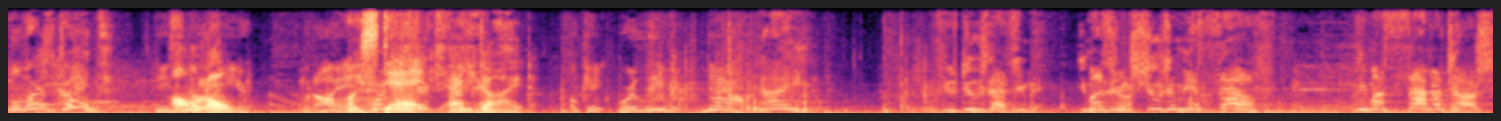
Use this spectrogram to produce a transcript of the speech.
well, where's Grant? He's I don't know. Here, but I Oh, he's dead. Yeah, he died. Okay, we're leaving now. Nine. If you do that, you, you might as well shoot him yourself. We must sabotage.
